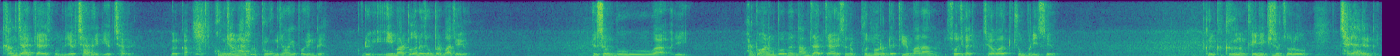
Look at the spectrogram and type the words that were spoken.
강자 입장에서 보면 역차별이에요. 역차별. 그러니까 공정을 할수록 불공정하게 보이는 거예요. 그리고 이 말도 어느 정도는 맞아요. 여성부가 이 활동하는 거 보면 남자 입장에서는 분노를 느낄 만한 소지가 제가 봐도 충분히 있어요. 그러니까 그거는 굉장히 기술적으로 잘해야 되는 거예요.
